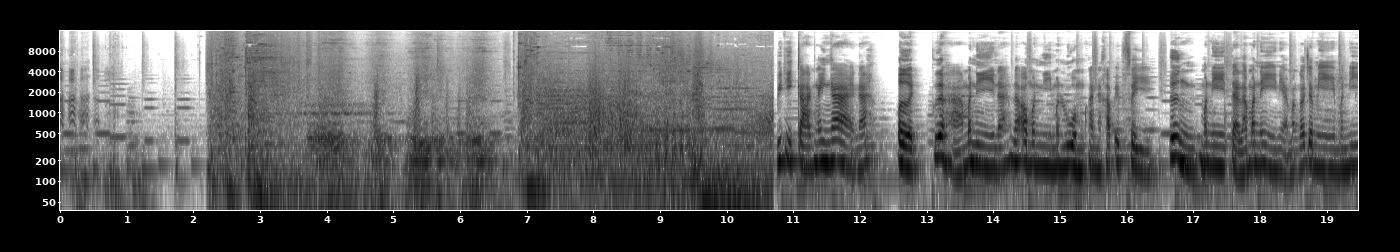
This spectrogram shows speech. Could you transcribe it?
วิธีการง่ายๆนะ เปิด พื่อหามณีนะแล้วเอามณีมารวมกันนะครับ FC ซึ่งมณีแต่ละมณีเนี่ยมันก็จะมีมณี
